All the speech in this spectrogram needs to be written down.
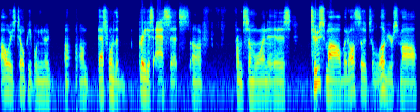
always tell people, you know, um, that's one of the greatest assets uh, from someone is to smile, but also to love your smile.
